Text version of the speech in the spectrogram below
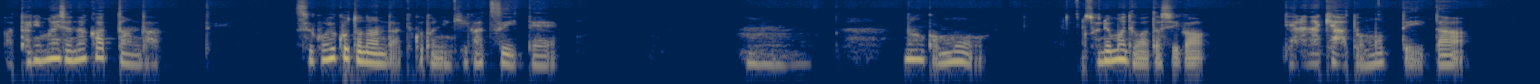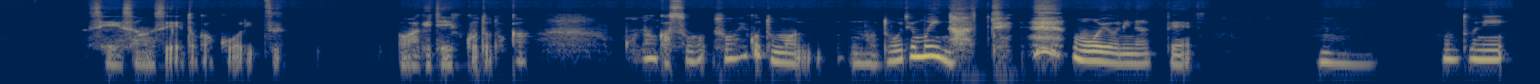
当たり前じゃなかったんだ、すごいことなんだってことに気がついて、うん、なんかもう、それまで私がやらなきゃと思っていた生産性とか効率を上げていくこととか、もうなんかそう、そういうことも、どうでもいいなって思うようになって、うん、本当に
